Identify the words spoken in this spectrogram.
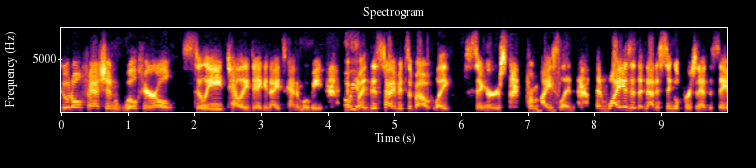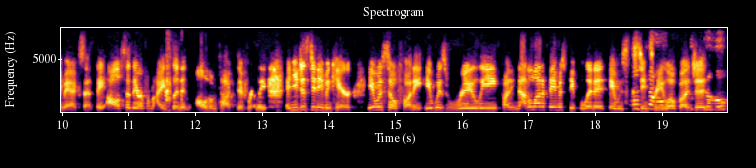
good old fashioned Will Ferrell silly Talladega Nights kind of movie. oh yeah. But this time it's about like singers from Mhm. Iceland. And why is it that not a single person had the same accent? They all said they were from Iceland and all of them talked differently. And you just didn't even care. It was so funny. It was really funny. Not a lot of famous people in it. It was Oh, seemed pretty low budget. No,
